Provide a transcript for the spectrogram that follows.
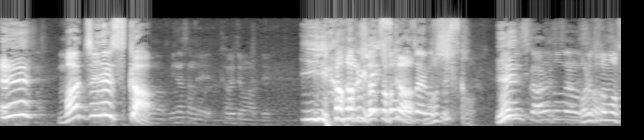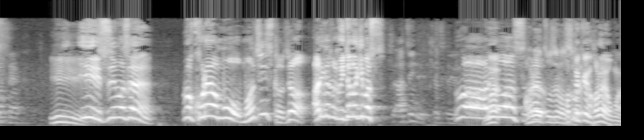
ー、マジですか？いやありがとうございます。マジっすか？マジですか？ありがとうございます。ありがとうございます。いえいえ。すいません。うわこれはもうマジですか？じゃあありがとういただきますうわありがとうございます。ありがとうございます。800円払えよお前。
